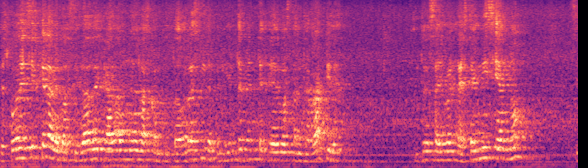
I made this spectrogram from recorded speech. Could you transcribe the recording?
Les puedo decir que la velocidad de cada una de las computadoras independientemente es bastante rápida. Entonces ahí está iniciando. Si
